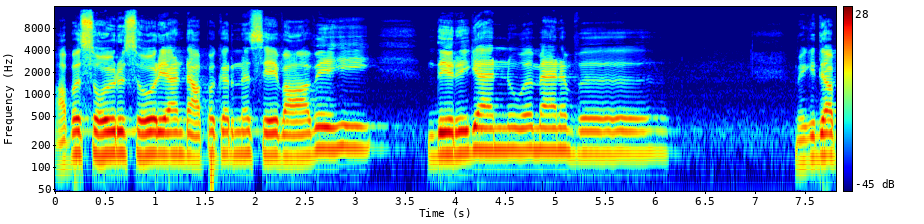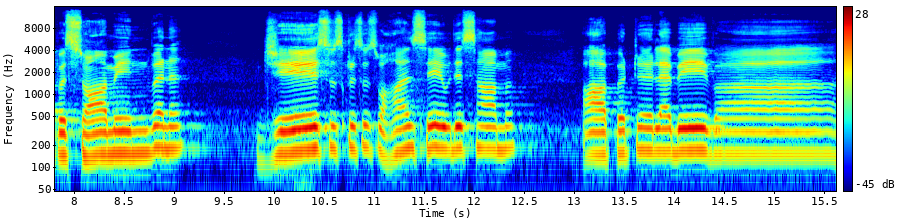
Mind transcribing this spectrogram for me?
අප සොයුරු සෝරයන්ට අප කරන සේවාවෙහි දිරිගැන්නුව මැනව. මෙකිද අප ස්වාමීන් වන ජේසුස් ක්‍රිස්තුස් වහන්සේ උදෙසාම අපට ලැබේවා.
